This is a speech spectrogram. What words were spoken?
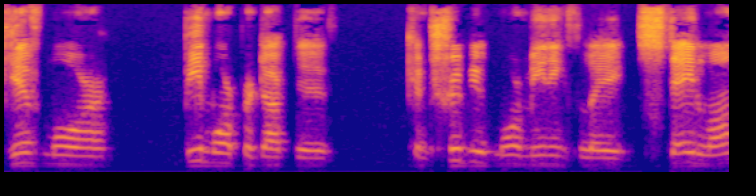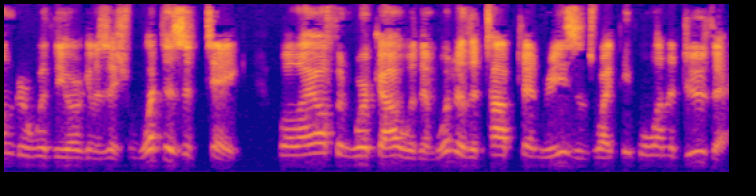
give more, be more productive, contribute more meaningfully, stay longer with the organization? What does it take? Well, I often work out with them. What are the top 10 reasons why people want to do that?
